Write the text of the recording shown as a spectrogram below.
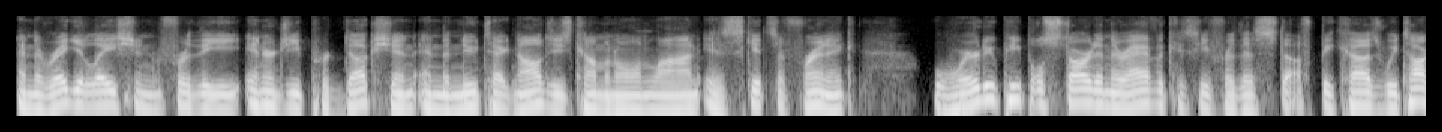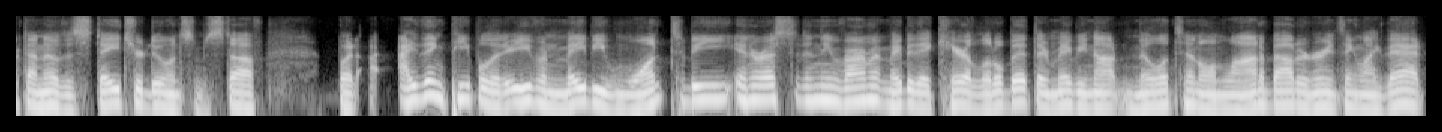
and the regulation for the energy production and the new technologies coming online is schizophrenic, where do people start in their advocacy for this stuff? Because we talked, I know the states are doing some stuff, but I think people that even maybe want to be interested in the environment, maybe they care a little bit, they're maybe not militant online about it or anything like that.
